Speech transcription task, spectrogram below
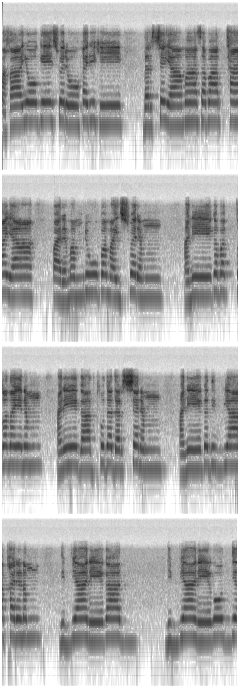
മഹായോഗേശ്വരോ ഹരിഃ ദർശയാമാസ പാർത്ഥായ പരമം രൂപമൈശ്വരം. അനേകഭക്തനയനം അനേകാത്ഭുതദർശനം അനേക ദിവ്യാഭരണം ദിവ്യാനേകാ ദിവ്യാനേകോദ്യതായുധം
